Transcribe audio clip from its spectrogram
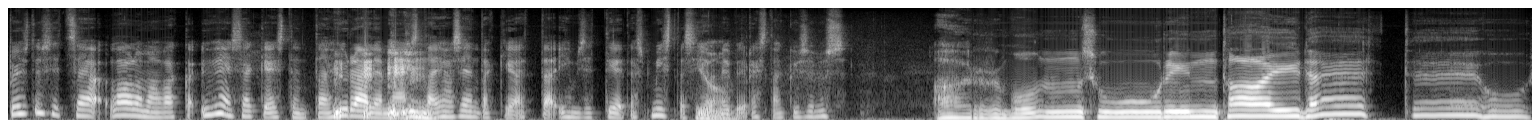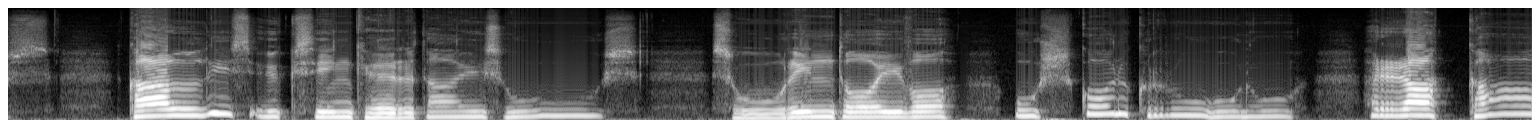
Pystyisit sä laulamaan vaikka yhden säkeisten tai hyräilemään sitä ihan sen takia, että ihmiset tietäisivät, mistä Sionivirrasta on kysymys? Armon suurin taideteos, kallis yksinkertaisuus, suurin toivo, uskon kruunu, rakkauden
